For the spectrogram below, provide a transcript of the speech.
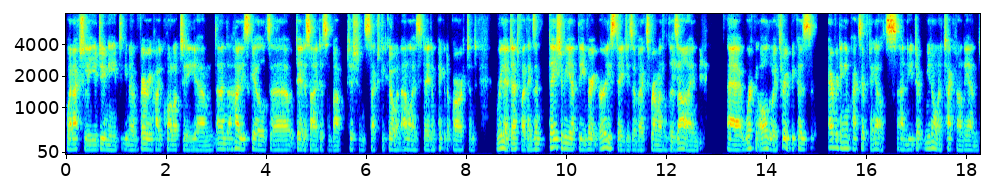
when actually you do need, you know, very high quality um, and highly skilled uh, data scientists and mathematicians to actually go and analyze the data and pick it apart and really identify things. And they should be at the very early stages of experimental design, uh, working all the way through because everything impacts everything else, and you don't you don't want to tack it on the end.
